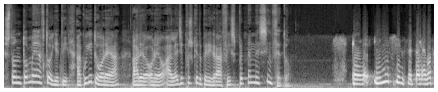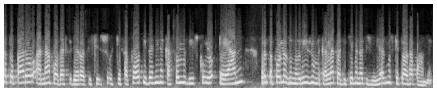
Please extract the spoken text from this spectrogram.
στον τομέα αυτό. Γιατί ακούγεται ωραία, ωραίο, ωραίο αλλά έτσι όπως και το περιγράφεις, πρέπει να είναι σύνθετο. Ε, είναι σύνθετο, αλλά εγώ θα το πάρω ανάποδα στην ερώτησή σου και θα πω ότι δεν είναι καθόλου δύσκολο εάν πρώτα απ' όλα γνωρίζουμε καλά το αντικείμενο της δουλειάς μας και το αγαπαμε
